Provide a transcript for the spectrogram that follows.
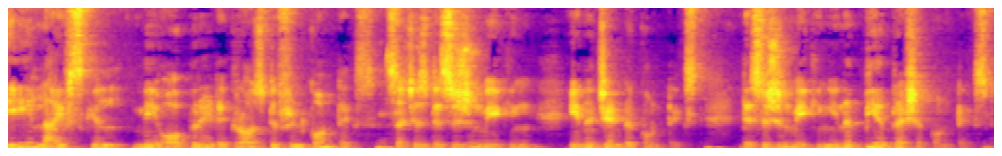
a life skill may operate across different contexts, mm-hmm. such as decision making in a gender context, decision making in a peer pressure context,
